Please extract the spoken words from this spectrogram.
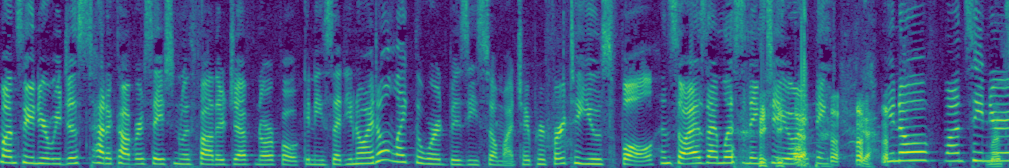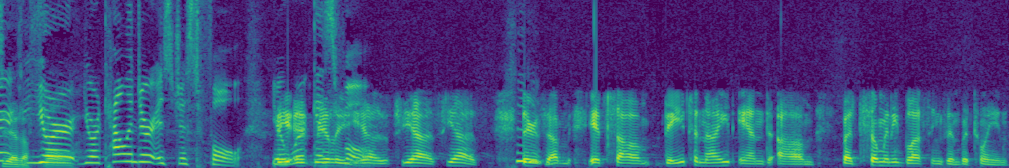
Monsignor, we just had a conversation with Father Jeff Norfolk, and he said, You know, I don't like the word busy so much. I prefer to use full. And so as I'm listening to you, I think, Yeah. you know, Monsignor, Monsignor your, your calendar is just full. Your It work really is full. Yes, yes, yes. There's um, it's um, day to night, and um, but so many blessings in between.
